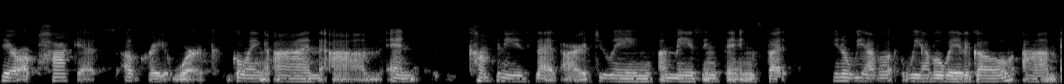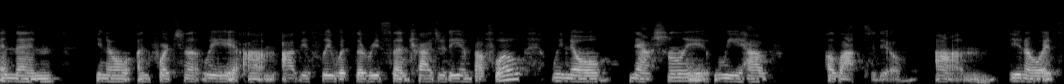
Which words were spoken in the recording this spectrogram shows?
there are pockets of great work going on um, and companies that are doing amazing things but you know we have a we have a way to go um, and then you know unfortunately um, obviously with the recent tragedy in buffalo we know nationally we have a lot to do. Um, you know it's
